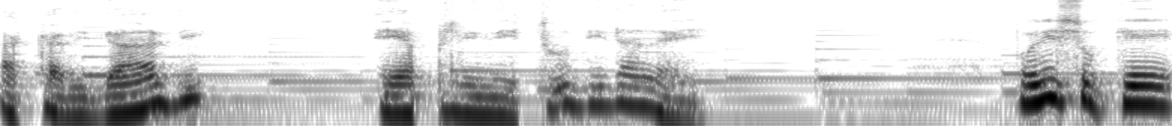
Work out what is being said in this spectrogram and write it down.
A caridade é a plenitude da lei. Por isso que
